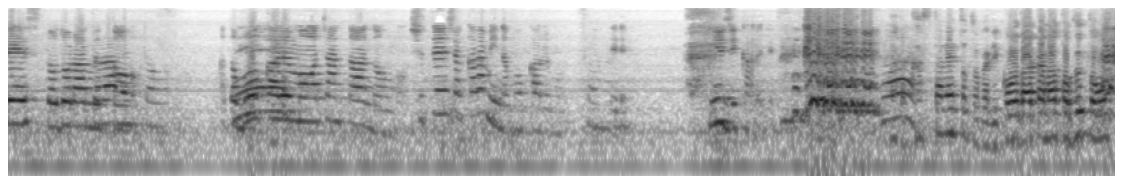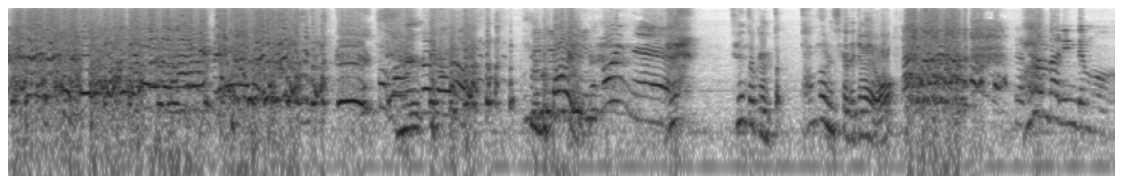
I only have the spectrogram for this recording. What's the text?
ベースとドラムとドラムと。あとボーカルもちゃんとあの出演者からみんなボーカルもでミュージカルです。すごい。カスタネットとかリコーダーかなとずっと思ってバンドだよすごい。すごいね。千斗くんタタンバリンしかできないよ？じゃあタンバリンでも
